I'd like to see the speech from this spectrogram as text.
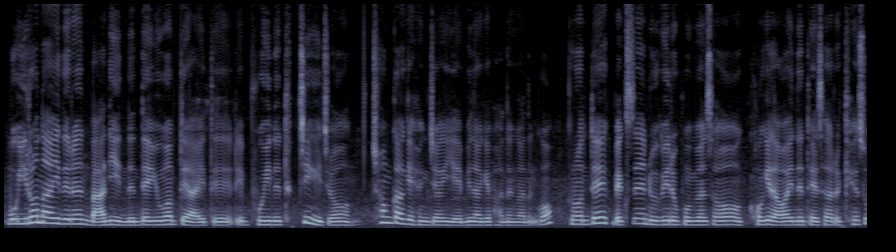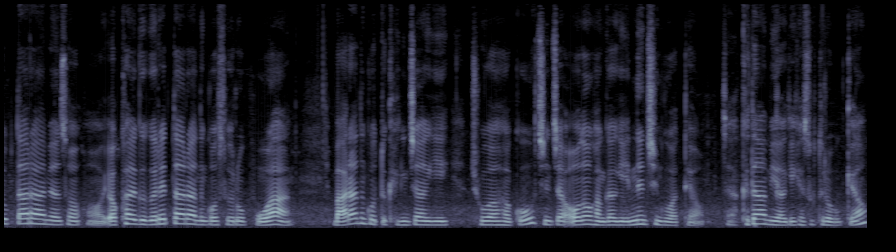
뭐 이런 아이들은 많이 있는데 요맘때 아이들이 보이는 특징이죠. 청각에 굉장히 예민하게 반응하는 거. 그런데 Max and Ruby를 보면서 거기 나와 있는 대사를 계속 따라하면서 어, 역할극을 했다라는 것으로 보아 말하는 것도 굉장히 좋아하고 진짜 언어 감각이 있는 친구 같아요. 자, 그 다음 이야기 계속 들어볼게요.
